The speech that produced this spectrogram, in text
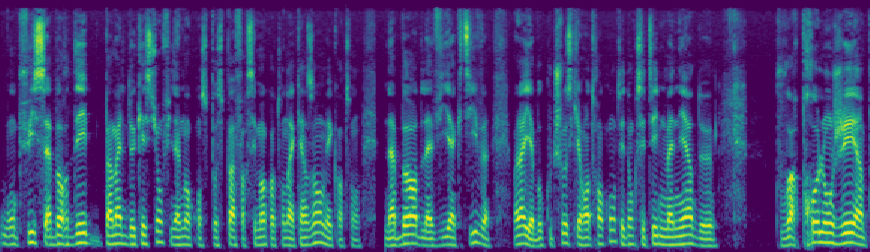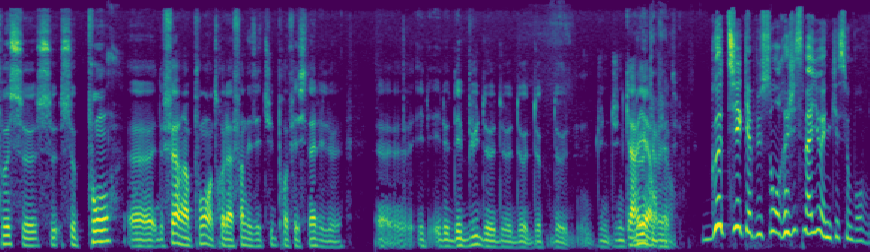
où on puisse aborder pas mal de questions finalement qu'on se pose pas forcément quand on a 15 ans, mais quand on aborde la vie active, voilà, il y a beaucoup de choses qui rentrent en compte et donc c'était une manière de pouvoir prolonger un peu ce, ce, ce pont, euh, de faire un pont entre la fin des études professionnelles et le euh, et, et le début de de- de- de- de- d'une d'une carrière, carrière. en fait. Gauthier Capuçon, Régis Maillot a une question pour vous.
